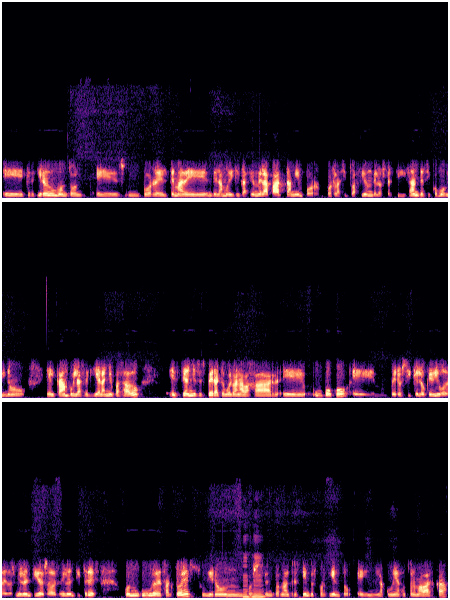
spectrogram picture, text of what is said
eh, crecieron un montón eh, por el tema de, la modificación de la PAC, también por, por la situación de los fertilizantes y cómo vino el campo y la sequía el año pasado. Este año se espera que vuelvan a bajar un poco, pero sí que lo que digo, de 2022 a 2023, con un cúmulo de factores, subieron pues, en torno al 300% en la comunidad autónoma vasca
